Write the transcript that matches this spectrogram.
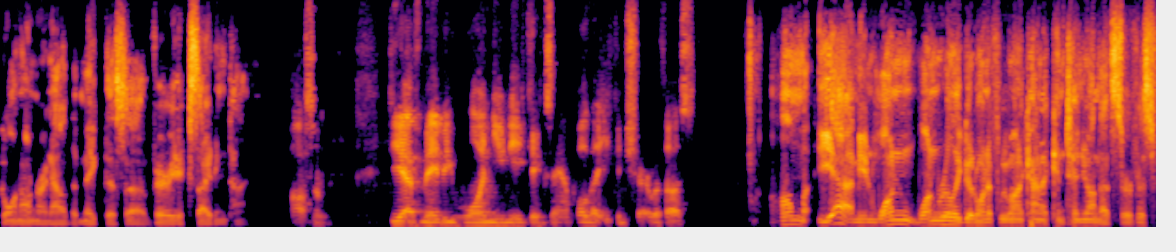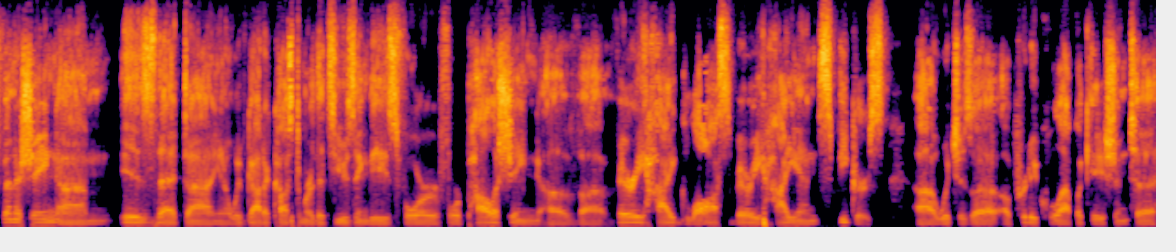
going on right now that make this a very exciting time. Awesome. Do you have maybe one unique example that you can share with us? Um, yeah, I mean, one one really good one, if we want to kind of continue on that surface finishing, um, is that uh, you know we've got a customer that's using these for for polishing of uh, very high gloss, very high end speakers, uh, which is a, a, pretty cool application to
